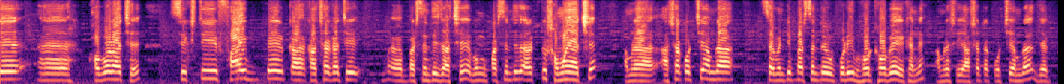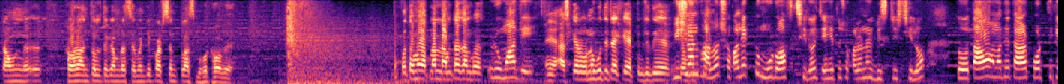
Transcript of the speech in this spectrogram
যে খবর আছে সিক্সটি ফাইভের কাছাকাছি পার্সেন্টেজ আছে এবং পার্সেন্টেজ আর একটু সময় আছে। আমরা আশা করছি আমরা সেভেন্টি পার্সেন্টের উপরেই ভোট হবে এখানে। আমরা সেই আশাটা করছি আমরা যে টাউন শহরাঞ্চল থেকে আমরা সেভেন্টি পার্সেন্ট প্লাস ভোট হবে। প্রথমে আপনার নামটা জানব। রুমা দে। আজকের অনুভূতিটা কি একটু যদি ভীষণ ভালো। সকালে একটু মুড অফ ছিল যেহেতু সকালে অনেক বৃষ্টি ছিল। তো তাও আমাদের তারপর থেকে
